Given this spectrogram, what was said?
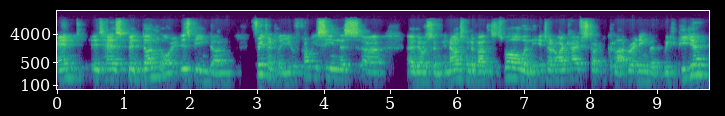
And it has been done or it is being done frequently. You've probably seen this, uh, uh, there was an announcement about this as well when the Internet Archive started collaborating with Wikipedia,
